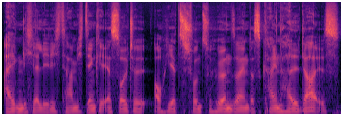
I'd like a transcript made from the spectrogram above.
eigentlich erledigt haben. Ich denke, es sollte auch jetzt schon zu hören sein, dass kein Hall da ist.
